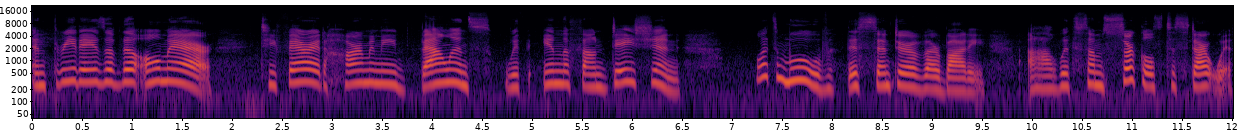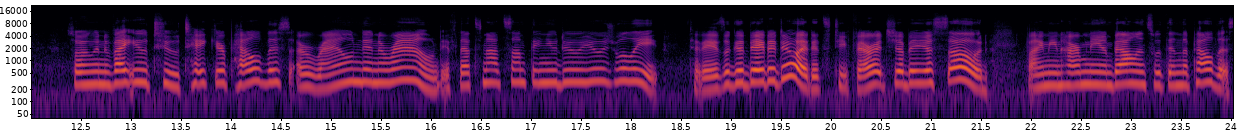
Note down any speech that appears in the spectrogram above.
and three days of the Omer. Tiferet, harmony, balance within the foundation. Let's move this center of our body uh, with some circles to start with. So I'm going to invite you to take your pelvis around and around. If that's not something you do usually, today's a good day to do it. It's Tiferet Shebeyesod, finding harmony and balance within the pelvis.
